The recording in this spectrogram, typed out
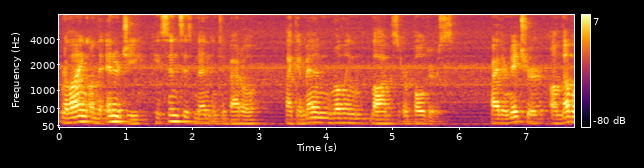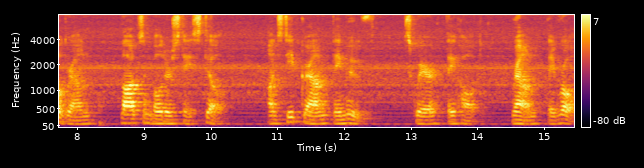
Relying on the energy, he sends his men into battle like a man rolling logs or boulders. By their nature, on level ground, logs and boulders stay still. On steep ground, they move. Square, they halt. Round, they roll.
